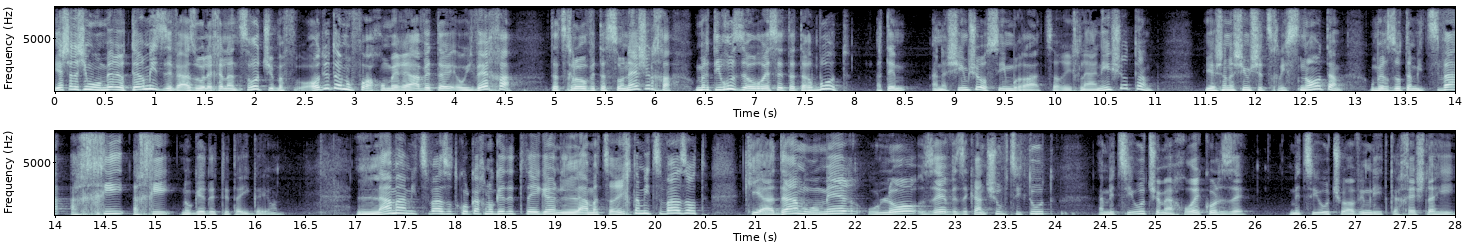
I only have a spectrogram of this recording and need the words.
יש אנשים, הוא אומר יותר מזה, ואז הוא הולך אל הנצרות, שעוד יותר מופרך, הוא אומר, אהב את אויביך, אתה צריך לאהוב את השונא שלך. הוא אומר, תראו, זה הורס את התרבות. אתם, אנשים שעושים רע, צריך להעניש אותם. יש אנשים שצריך לשנוא אותם. הוא אומר, זאת המצווה הכי הכי נוגדת את ההיגיון. למה המצווה הזאת כל כך נוגדת את ההיגיון? למה צריך את המצווה הזאת? כי האדם, הוא אומר, הוא לא זה, וזה כאן שוב ציטוט, המציאות שמאחורי כל זה, מציאות שאוהבים להתכחש לה היא,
